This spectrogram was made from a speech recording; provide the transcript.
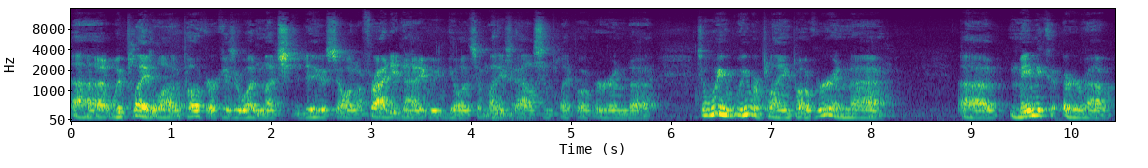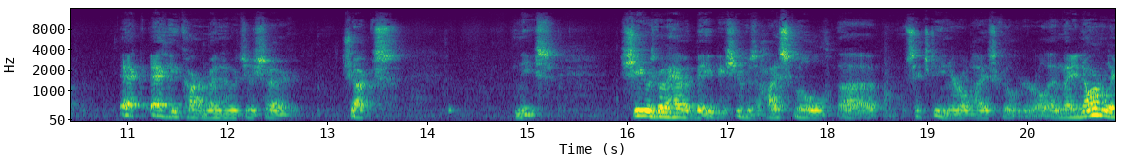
uh, we played a lot of poker because there wasn't much to do. So on a Friday night, we'd go at somebody's house and play poker. And uh, so we, we were playing poker, and uh, uh, Mamie, or uh, Eki Carmen, which is uh, Chuck's niece, she was going to have a baby. She was a high school, 16 year old high school girl. And they normally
